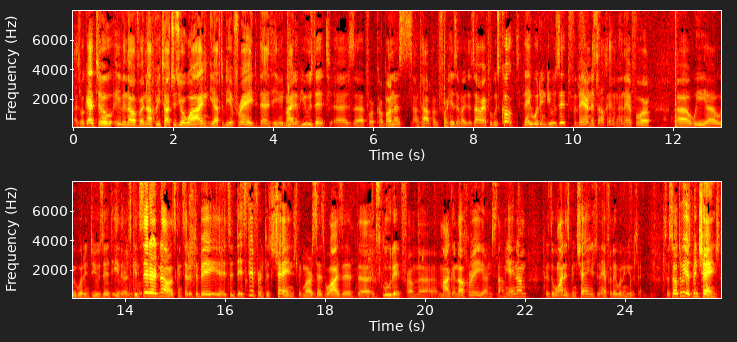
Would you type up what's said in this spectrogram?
as we'll get to, even though if a nachri touches your wine, you have to be afraid that he might have used it as uh, for karbonas on top of for his Avodah Zarah. If it was cooked, they wouldn't use it for their nesachim, and therefore uh, we uh, we wouldn't use it either. It's considered no, it's considered to be it's a, it's different. It's changed. The Gemara says why is it uh, excluded from the Maga Nochri and Stam Yenam because the wine has been changed and therefore they wouldn't use it. So so too has been changed.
